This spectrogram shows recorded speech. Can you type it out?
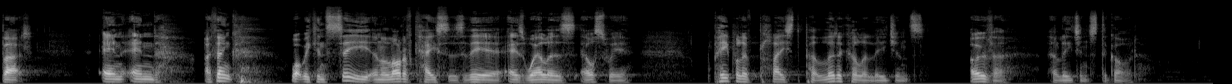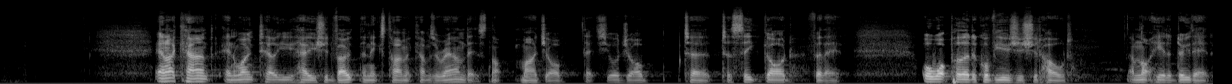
But, and, and I think what we can see in a lot of cases there, as well as elsewhere, people have placed political allegiance over allegiance to God. And I can't and won't tell you how you should vote the next time it comes around. That's not my job. That's your job to, to seek God for that. Or what political views you should hold. I'm not here to do that.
